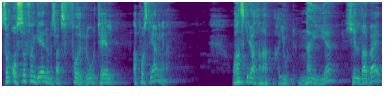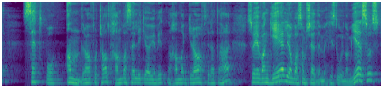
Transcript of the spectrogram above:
som også fungerer med et slags forord til apostelgjerningene. Og Han skriver at han har gjort nøye kildearbeid, sett på andre har fortalt. Han var selv ikke øyenvitne, han har gravd i dette her. Så evangeliet om hva som skjedde med historien om Jesus,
